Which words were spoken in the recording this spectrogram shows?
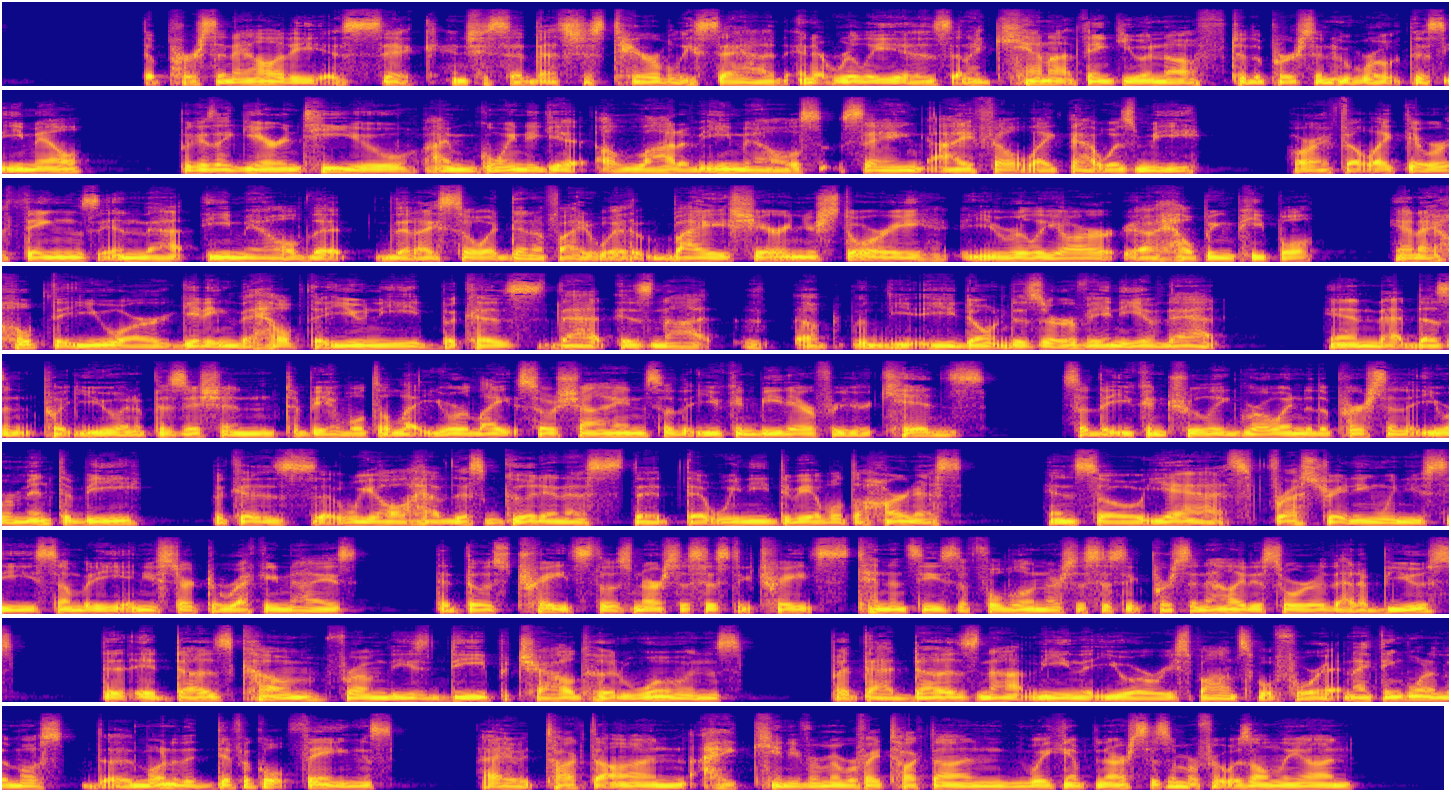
The personality is sick. And she said that's just terribly sad. And it really is. And I cannot thank you enough to the person who wrote this email because I guarantee you I'm going to get a lot of emails saying I felt like that was me or I felt like there were things in that email that that I so identified with. By sharing your story, you really are uh, helping people. And I hope that you are getting the help that you need because that is not, a, you don't deserve any of that. And that doesn't put you in a position to be able to let your light so shine so that you can be there for your kids, so that you can truly grow into the person that you were meant to be. Because uh, we all have this good in us that, that we need to be able to harness. And so, yeah, it's frustrating when you see somebody and you start to recognize that those traits, those narcissistic traits, tendencies, the full blown narcissistic personality disorder, that abuse, that it does come from these deep childhood wounds, but that does not mean that you are responsible for it. And I think one of the most, one of the difficult things I talked on, I can't even remember if I talked on waking up to narcissism or if it was only on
